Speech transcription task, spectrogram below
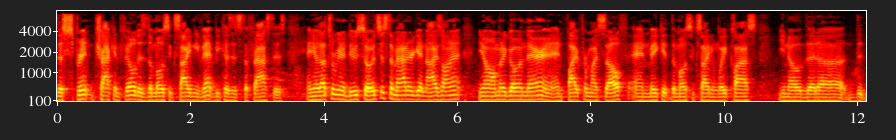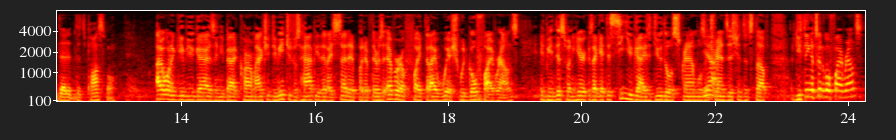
the sprint track and field is the most exciting event? Because it's the fastest. And, you know, that's what we're going to do. So it's just a matter of getting eyes on it. You know, I'm going to go in there and, and fight for myself and make it the most exciting weight class, you know, that, uh, that, that that's possible. I don't want to give you guys any bad karma. Actually, Demetrious was happy that I said it, but if there's ever a fight that I wish would go five rounds, it'd be this one here because I get to see you guys do those scrambles and transitions and stuff. Do you think it's going to go five rounds?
